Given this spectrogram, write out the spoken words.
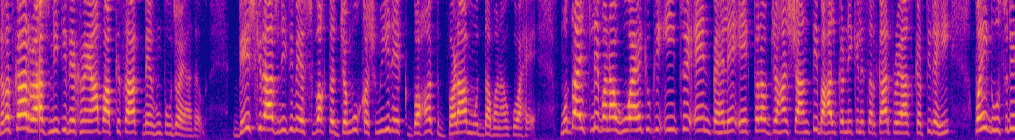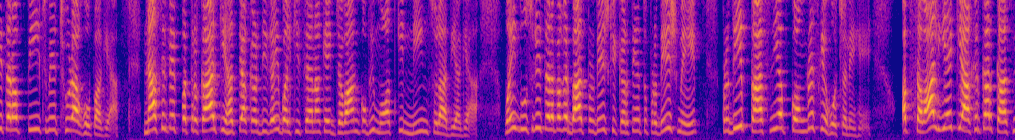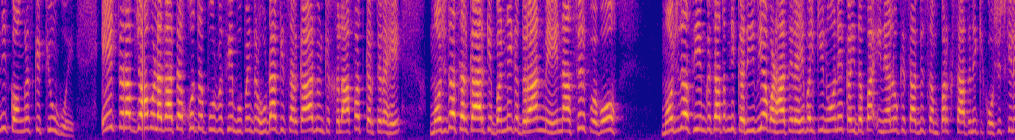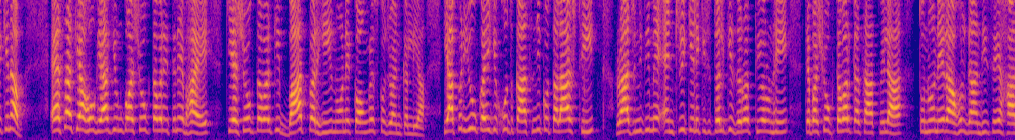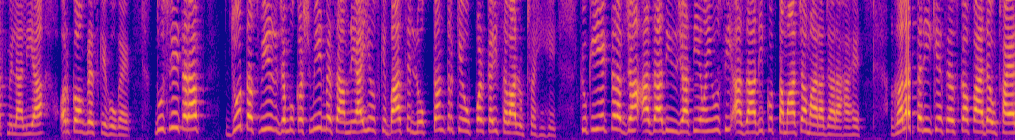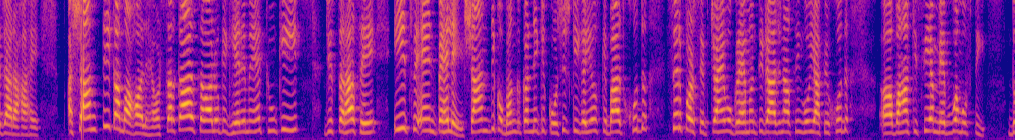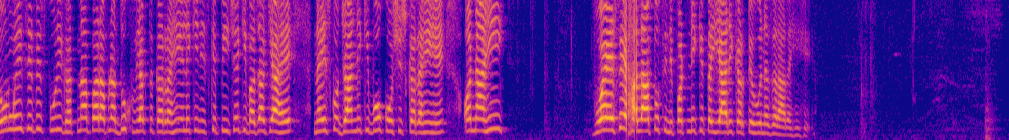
नमस्कार, राजनीति देख रहे हैं आप। आपके साथ मैं हूँ पूजा यादव। देश की राजनीति में इस वक्त जम्मू कश्मीर एक बहुत बड़ा मुद्दा बना हुआ है। मुद्दा इसलिए बना हुआ है क्योंकि ईद से एन पहले एक तरफ़ जहाँ शांति बहाल करने के लिए सरकार प्रयास करती रही, वहीं दूसरी तरफ़ पीठ में छुरा घोपा गया। ना सिर्फ़ एक पत्रकार की हत्या कर दी गई, बल्कि सेना के एक जवान को भी मौत की नींद सुला दिया गया। वहीं दूसरी तरफ़ अगर बात प्रदेश की करते हैं तो प्रदेश में प्रदीप कासनी अब कांग्रेस के हो चले हैं। अब सवाल यह है कि आखिरकार कासनी कांग्रेस के क्यों हुए? एक तरफ़ जहाँ वो लगातार खुद पूर्व सीएम भूपेंद्र हुडा की सरकार में उनके खिलाफत करते रहे, मौजूदा सरकार के बनने के दौरान में ना सिर्फ़ वो मौजूदा सीएम के साथ अपनी करीबियाँ बढ़ाते रहे, बल्कि उन्होंने कई दफ़ा इनेलो के साथ भी संपर्क साधने की कोशिश की। लेकिन अब ऐसा क्या हो गया कि उनको अशोक तंवर इतने भाए कि अशोक तंवर की बात पर ही उन्होंने कांग्रेस को ज्वाइन कर लिया? या फिर यूँ कही कि खुद कासनी को तलाश थी, राजनीति में एंट्री के लिए किसी दल की ज़रूरत थी और उन्हें जब अशोक तंवर का साथ मिला तो उन्होंने राहुल गांधी से हाथ मिला लिया और कांग्रेस के हो गए। दूसरी तरफ़, जो तस्वीर जम्मू कश्मीर में सामने आई है, उसके बाद से लोकतंत्र के ऊपर कई सवाल उठ रहे हैं। क्योंकि एक तरफ़ जहाँ आज़ादी दी जाती है, वहीं उसी आज़ादी को तमाचा मारा जा रहा है। गलत तरीके से उसका फ़ायदा उठाया जा रहा है। अशांति का माहौल है और सरकार सवालों के घेरे में है क्योंकि जिस तरह से ईद से एन पहले शांति को भंग करने की कोशिश की गई है, उसके बाद खुद सिर्फ़ और सिर्फ़ चाहे वो गृह मंत्री राजनाथ सिंह हो या फिर खुद वहाँ की सीएम महबूबा मुफ्ती, दोनों ही सिर्फ़ इस पूरी घटना पर अपना दुख व्यक्त कर रहे हैं, लेकिन इसके पीछे की वजह क्या है, न इसको जानने की वो कोशिश कर रहे हैं और ना ही वो ऐसे हालातों से निपटने की तैयारी करते हुए नज़र आ रहे हैं।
